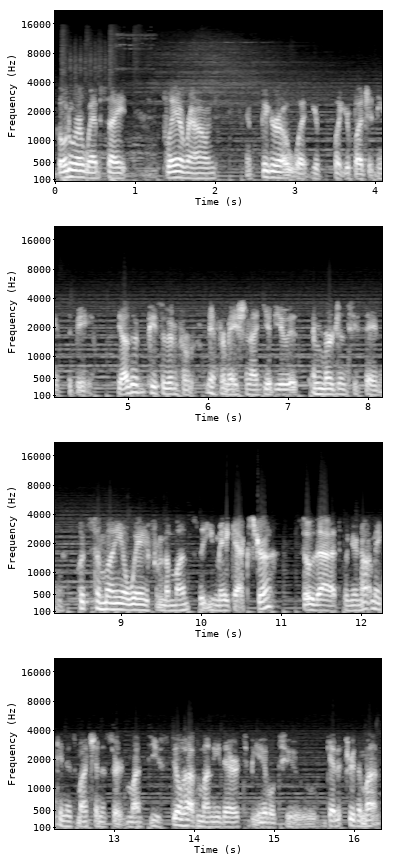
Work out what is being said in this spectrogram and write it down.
go to our website, play around, and figure out what your what your budget needs to be. The other piece of infor- information I'd give you is emergency savings. Put some money away from the months that you make extra so that when you're not making as much in a certain month, you still have money there to be able to get it through the month.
